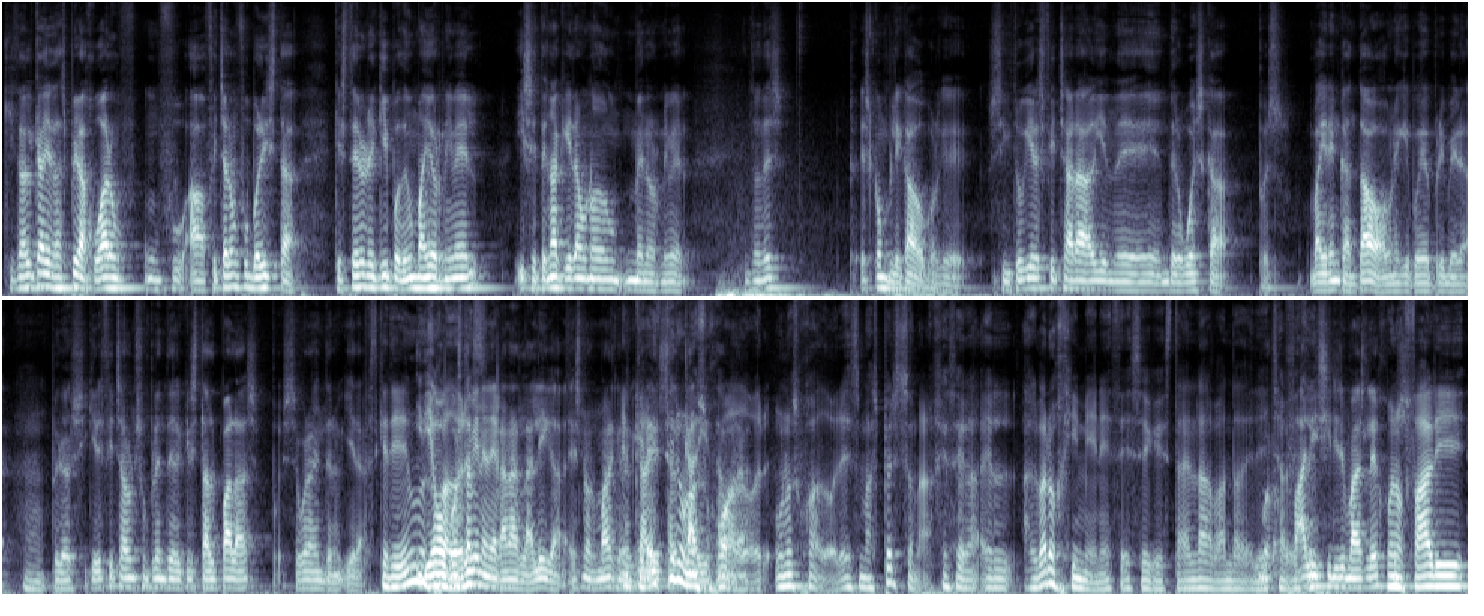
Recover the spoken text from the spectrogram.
quizá el Cádiz aspira a jugar un, un a fichar a un futbolista que esté en un equipo de un mayor nivel y se tenga que ir a uno de un menor nivel. Entonces, es complicado porque si tú quieres fichar a alguien de- del Huesca, pues va a ir encantado a un equipo de primera. Mm. Pero si quieres fichar a un suplente del Crystal Palace, pues seguramente no quiera. Es que tiene Y unos Diego Costa jugadores- viene de ganar la liga. Es normal que no quiera irse tiene unos, Cádiz jugador- unos jugadores más personajes. El, el Álvaro Jiménez, ese que está en la banda derecha. Bueno. Fali sin ir más lejos. Bueno, Fali.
